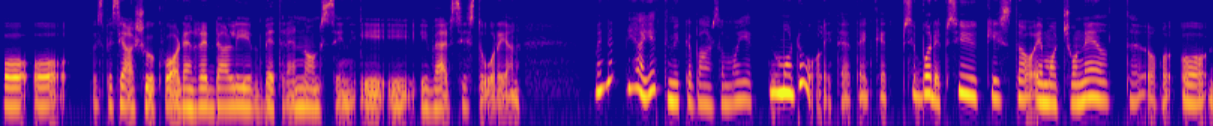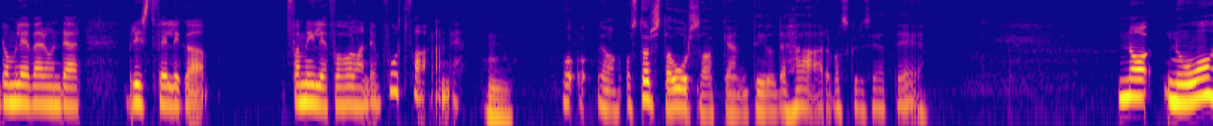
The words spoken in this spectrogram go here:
Och, och, och specialsjukvården räddar liv bättre än någonsin i, i, i världshistorien. Men vi har jättemycket barn som mår, mår dåligt helt enkelt. Både psykiskt och emotionellt. Och, och de lever under bristfälliga familjeförhållanden fortfarande. Mm. Och, ja, och största orsaken till det här, vad skulle du säga att det är? No, no,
